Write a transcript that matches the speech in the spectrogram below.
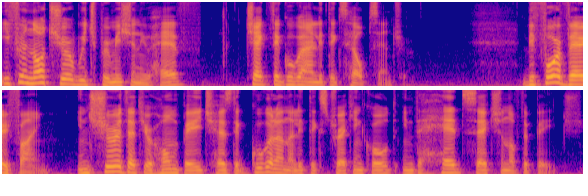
If you're not sure which permission you have, check the Google Analytics Help Center. Before verifying, ensure that your homepage has the Google Analytics tracking code in the head section of the page.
